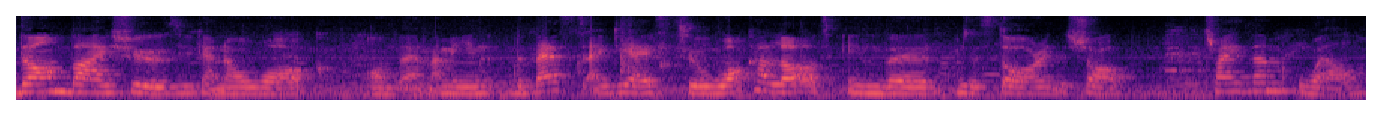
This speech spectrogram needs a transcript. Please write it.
don't buy shoes. You cannot walk on them. I mean the best idea is to walk a lot in the, in the store in the shop try them well.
